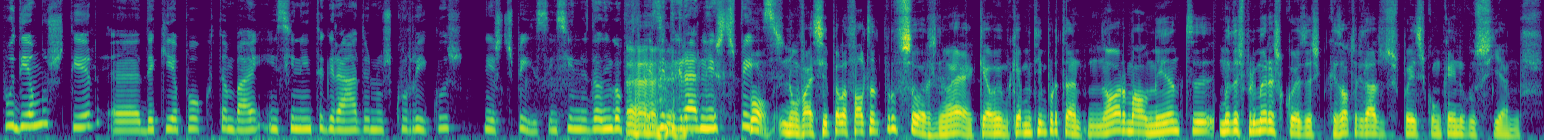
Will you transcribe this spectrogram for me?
podemos ter uh, daqui a pouco também ensino integrado nos currículos nestes países, ensino da língua portuguesa integrado nestes países. Bom, não vai ser pela falta de professores, não é? Que, é? que é muito importante. Normalmente, uma das primeiras coisas que as autoridades dos países com quem negociamos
